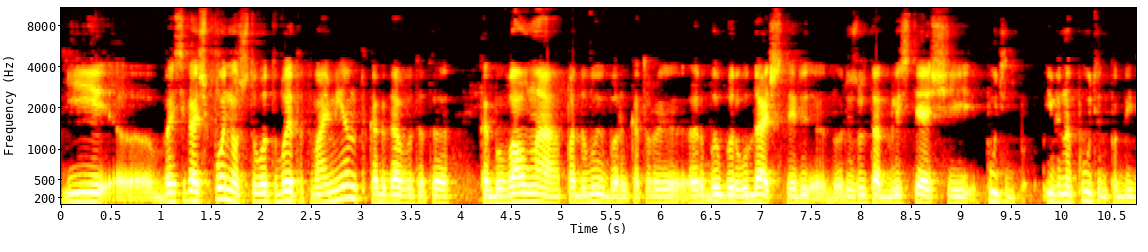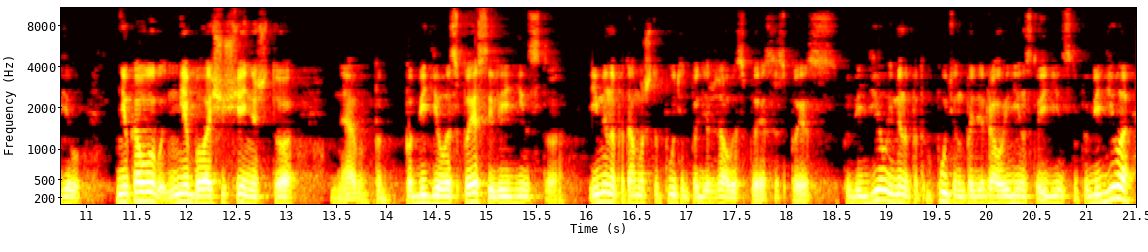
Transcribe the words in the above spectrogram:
И э, Борис Николаевич понял, что вот в этот момент, когда вот эта как бы волна под выборы, которые выборы удачные, результат блестящий, Путин, именно Путин победил. Ни у кого не было ощущения, что э, победил СПС или единство. Именно потому, что Путин поддержал СПС, СПС победил. Именно потому, Путин поддержал единство, единство победило.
